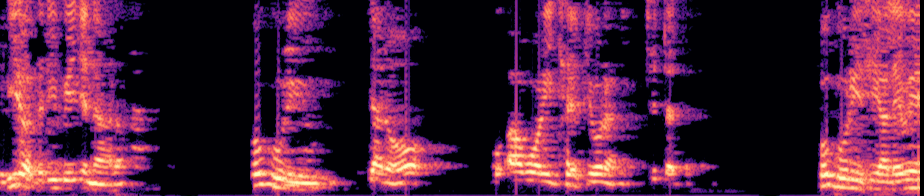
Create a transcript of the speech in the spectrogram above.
တတိတော့တတိပေးကျင်တာကတော့ပုဂ္ဂိုလ်တွေ ကြတော့ဟိုအာဘော်တွေထည့်ပြောတာဖြစ်တတ်တယ်ပုဂ္ဂိုလ်တွေစီကလည်းပဲ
